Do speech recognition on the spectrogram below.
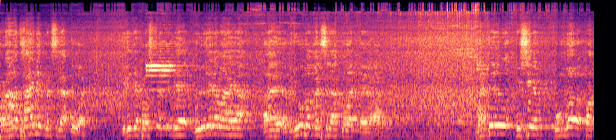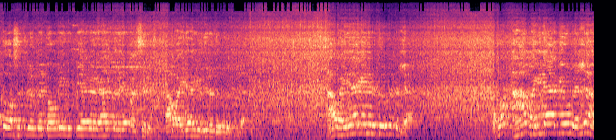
പ്രാധാന്യം മനസ്സിലാക്കുവാൻ ഇതിന്റെ പ്രശ്നത്തിന്റെ ഗുരുതരമായ രൂപം മനസ്സിലാക്കുവാൻ തയ്യാറാകണം. മറ്റൊരു വിഷയം മുമ്പ് പത്ത് വർഷത്തിന് മുമ്പ് ടോമി കുത്തിയാകൽ ഒരാൾക്കെതിരെ മത്സരിച്ചു. ആ വൈരാഗ്യം ഇതിന് തീർന്നിട്ടില്ല. ആ വൈരാഗ്യം ഇതിന് തീർന്നിട്ടില്ല. അപ്പം ആ വൈരാഗ്യവും എല്ലാം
